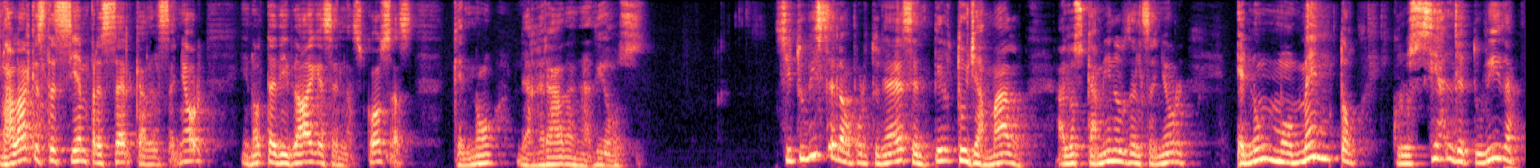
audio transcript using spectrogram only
Ojalá que estés siempre cerca del Señor y no te divagues en las cosas que no le agradan a Dios. Si tuviste la oportunidad de sentir tu llamado a los caminos del Señor en un momento crucial de tu vida,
